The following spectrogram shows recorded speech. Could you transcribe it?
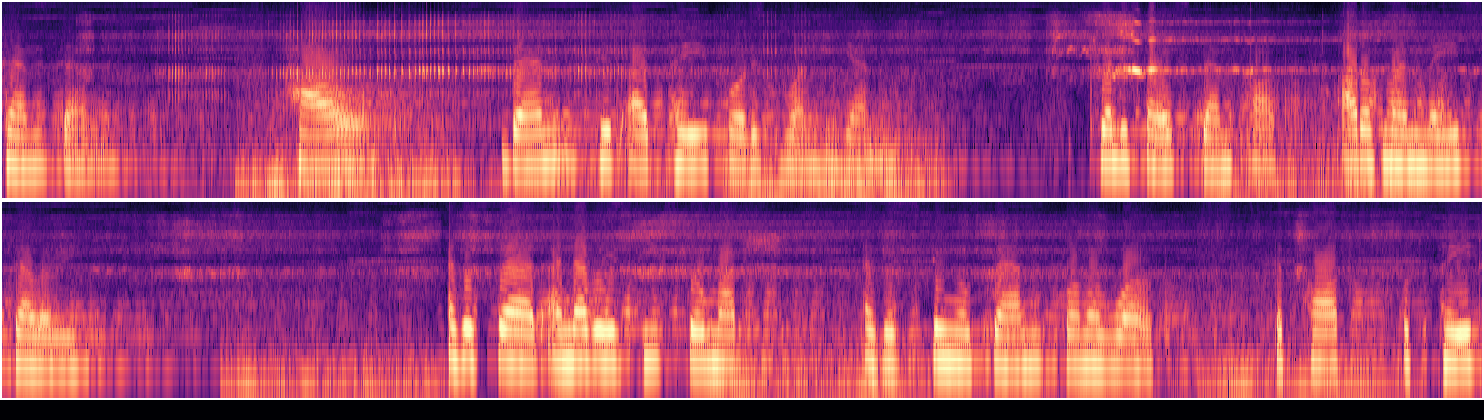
ten cents. How then did I pay for this one yen? 25 cent pot out of my maid's salary. As I said, I never received so much as a single cent for my work. The pot was paid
